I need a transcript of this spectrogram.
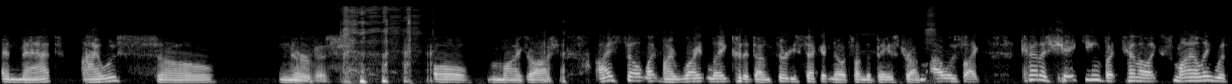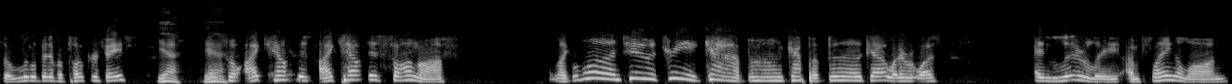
And Matt, I was so nervous. oh my gosh. I felt like my right leg could have done 30 second notes on the bass drum. I was like kind of shaking, but kind of like smiling with a little bit of a poker face. Yeah. Yeah. And so I count this, I count this song off like one, two, three, ga, ba, ga, ba, ba, ga, whatever it was. And literally I'm playing along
